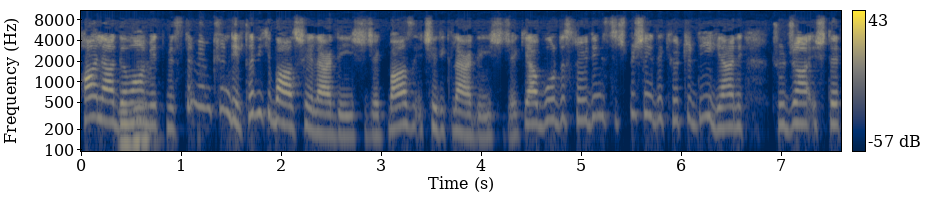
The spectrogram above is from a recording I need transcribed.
hala devam hı. etmesi de mümkün değil. Tabii ki bazı şeyler değişecek, bazı içerikler değişecek. Ya burada söylediğimiz hiçbir şey de kötü değil. Yani çocuğa işte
